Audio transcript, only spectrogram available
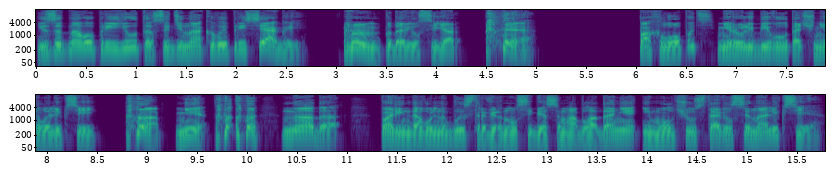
из одного приюта с одинаковой присягой. подавился Яр. Похлопать? миролюбиво уточнил Алексей. Ха, не, надо. Парень довольно быстро вернул себе самообладание и молча уставился на Алексея.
